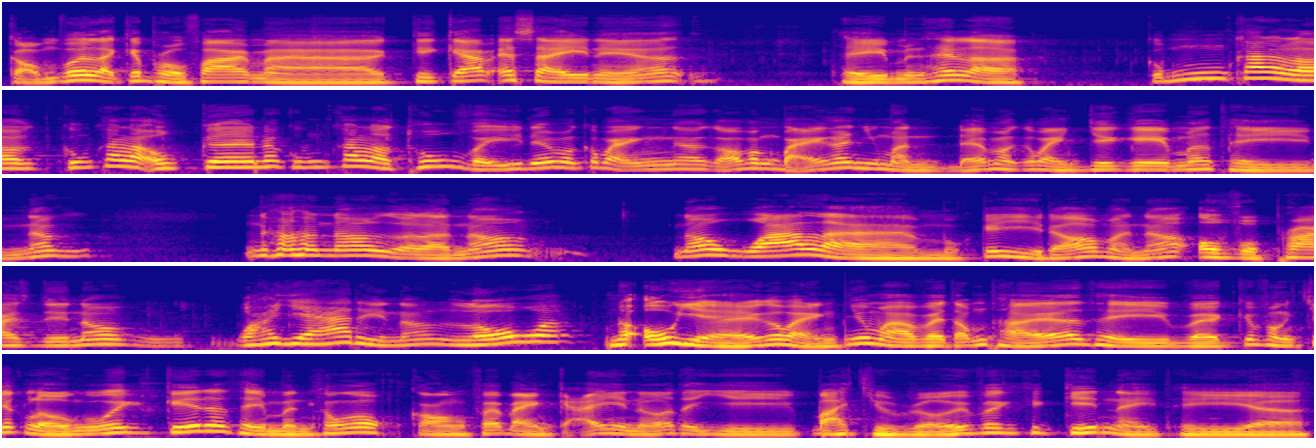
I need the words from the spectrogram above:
Cộng với lại cái profile mà keycap SA này á thì mình thấy là cũng khá là cũng khá là ok nó cũng khá là thú vị nếu mà các bạn ờ, gõ văn bản á. Nhưng mà để mà các bạn chơi game á thì nó nó nó gọi là nó nó quá là một cái gì đó mà nó overpriced đi nó quá giá đi nó lố quá nó ố về các bạn. Nhưng mà về tổng thể á, thì về cái phần chất lượng của cái kit á, thì mình không có còn phải bàn cãi gì nữa. Tại vì ba triệu rưỡi với cái kit này thì uh,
